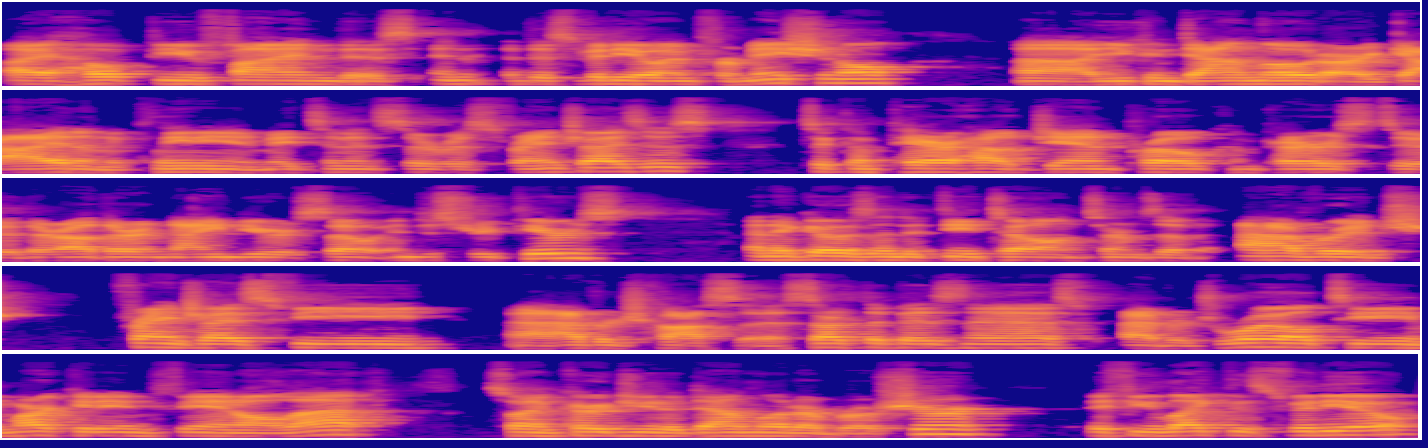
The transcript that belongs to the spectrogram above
I hope you find this in, this video informational. Uh, you can download our guide on the cleaning and maintenance service franchises to compare how Jan Pro compares to their other 90 or so industry peers and it goes into detail in terms of average franchise fee, uh, average cost to start the business, average royalty, marketing fee, and all that. So I encourage you to download our brochure. If you like this video,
